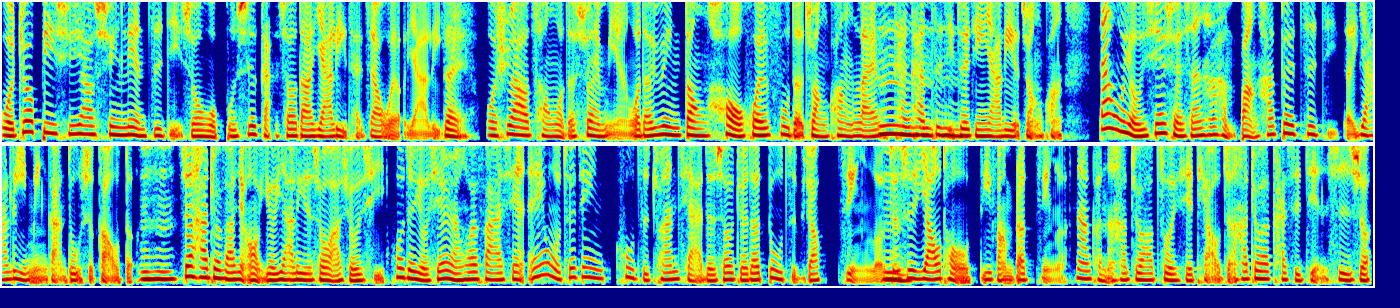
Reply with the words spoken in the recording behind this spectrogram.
我就必须要训练自己，说我不是感受到压力才知道我有压力。对，我需要从我的睡眠、我的运动后恢复的状况来嗯看看自己嗯嗯最近压力的状况。但我有一些学生他很棒，他对自己的压力敏感度是高的，嗯哼所以他就发现哦，有压力的时候我要休息。或者有些人会发现，哎，我最近裤子穿起来的时候觉得肚子比较紧了，嗯就是腰头地方比较紧了，那可能他就要做一些调整，他就会开始检视说，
